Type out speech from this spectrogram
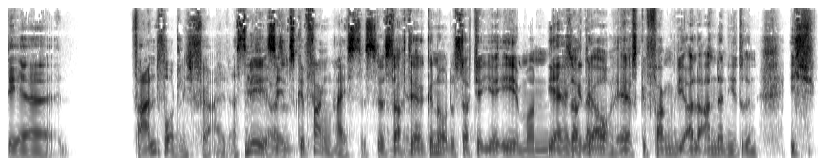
der verantwortlich für all das. Er Nee, ist also selbst gefangen, heißt es. Das sagt Ende. er, genau, das sagt ja ihr Ehemann. Ja, er sagt genau. ja auch, er ist gefangen wie alle anderen hier drin. Ich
